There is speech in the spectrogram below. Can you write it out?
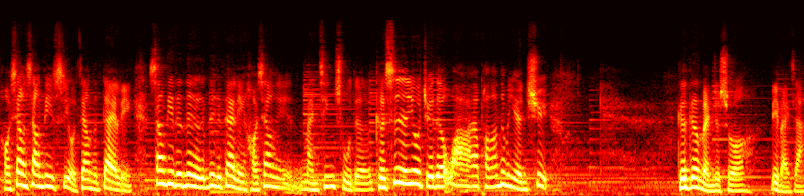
好像上帝是有这样的带领，上帝的那个那个带领好像蛮清楚的，可是又觉得哇，要跑到那么远去。哥哥们就说：“利百加，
